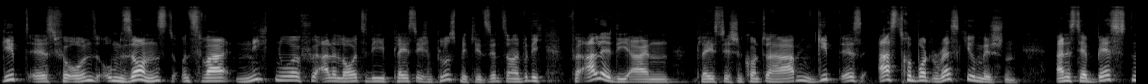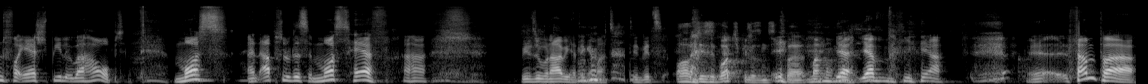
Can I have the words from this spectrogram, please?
gibt es für uns umsonst, und zwar nicht nur für alle Leute, die PlayStation Plus Mitglied sind, sondern wirklich für alle, die ein PlayStation-Konto haben, gibt es Astrobot Rescue Mission. Eines der besten VR-Spiele überhaupt. Moss, ein absolutes Moss-Have. Will Subunabi hat er gemacht, den Witz. Oh, diese Wortspiele sind super. Mach noch ja, ja, ja, ja. Thumper.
